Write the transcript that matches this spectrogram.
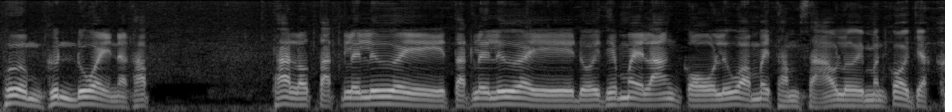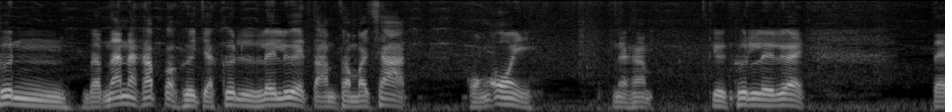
เพิ่มขึ้นด้วยนะครับ ถ้าเราตัดเรื่อยๆ ตัดเรื่อยๆ โดยที่ไม่ล้างกอหรือว่าไม่ทำสาวเลย มันก็จะขึ้นแบบนั้นนะครับ ก็คือจะขึ้นเรื่อยๆ ตามธรรมชาติของอ้อยนะครับ คือขึ้นเรื่อยๆ แต่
